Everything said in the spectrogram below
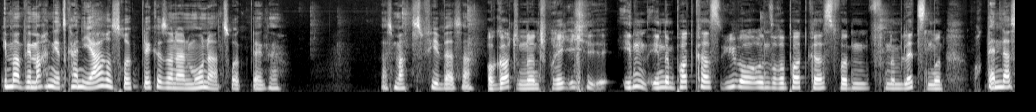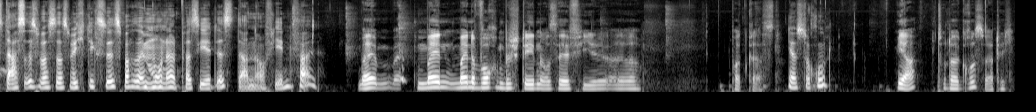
Immer, wir machen jetzt keine Jahresrückblicke, sondern Monatsrückblicke. Das macht es viel besser. Oh Gott, und dann spreche ich in, in dem Podcast über unsere Podcasts von, von dem letzten Monat. Oh, Wenn das das ist, was das Wichtigste ist, was im Monat passiert ist, dann auf jeden Fall. mein, mein, meine Wochen bestehen aus sehr viel äh, Podcast. Ja, ist doch gut. Ja, total großartig.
